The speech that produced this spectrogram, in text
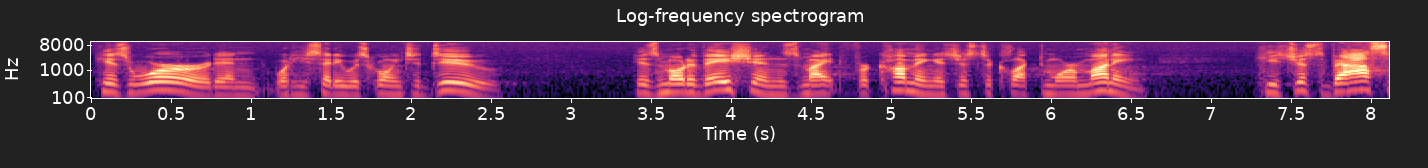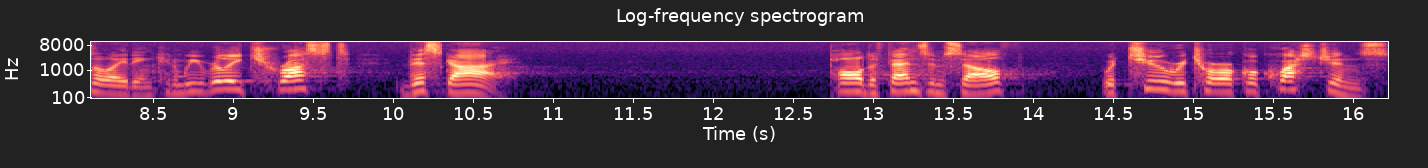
his word and what he said he was going to do. His motivations might for coming is just to collect more money. He's just vacillating. Can we really trust this guy? Paul defends himself with two rhetorical questions,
